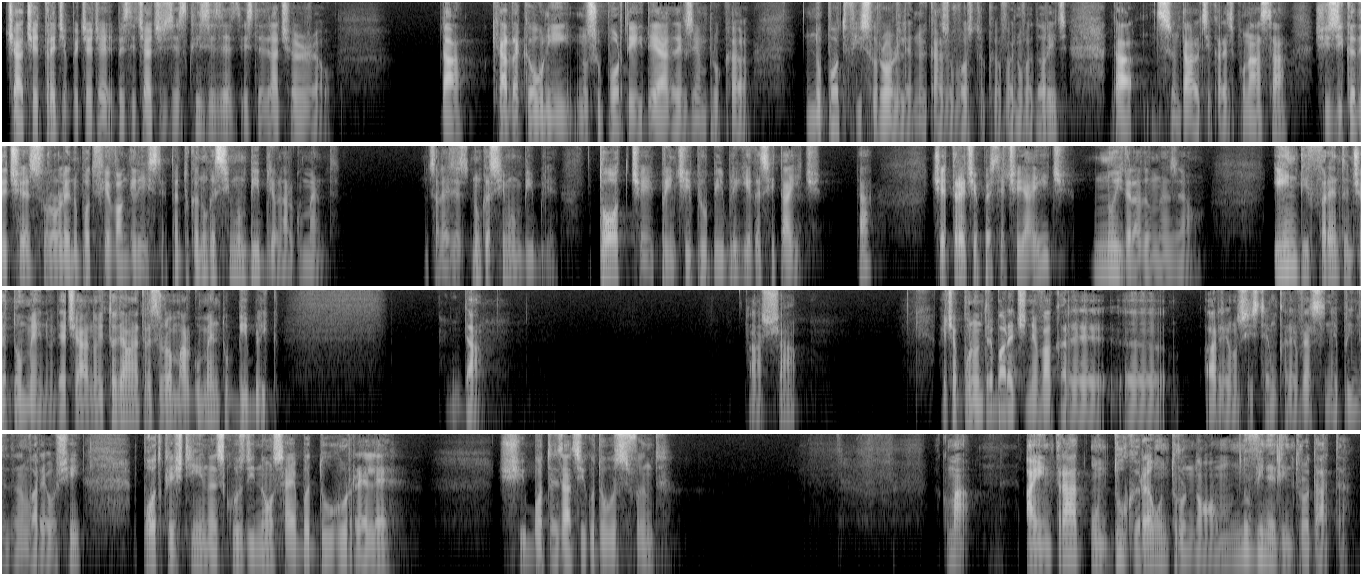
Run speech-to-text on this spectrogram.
Ceea ce trece pe ceea ce, peste ceea ce este scris este de la cel rău. Da? Chiar dacă unii nu suportă ideea, de exemplu, că nu pot fi surorile, nu-i cazul vostru că voi nu vă doriți, dar sunt alții care spun asta și zic că de ce surorile nu pot fi evangheliste? Pentru că nu găsim în Biblie un argument. Înțelegeți? Nu găsim în Biblie. Tot ce e principiul biblic e găsit aici. Da? Ce trece peste cei aici, nu-i de la Dumnezeu. Indiferent în ce domeniu. De aceea noi totdeauna trebuie să luăm argumentul biblic. Da. Așa. Aici pune o întrebare cineva care uh, are un sistem care vrea să ne prindă, dar nu va reuși. Pot creștinii născuți din nou să aibă duhuri rele și botezații cu Duhul Sfânt? Acum, a intrat un duh rău într-un om nu vine dintr-o dată.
